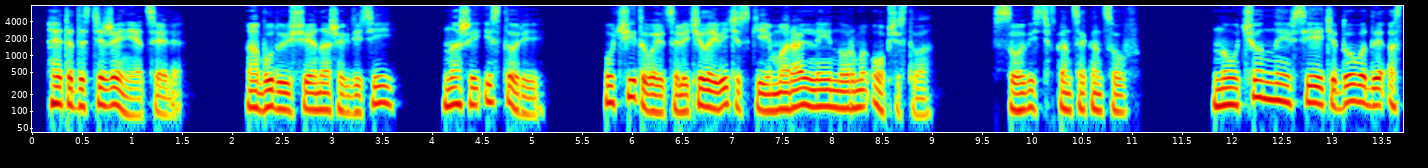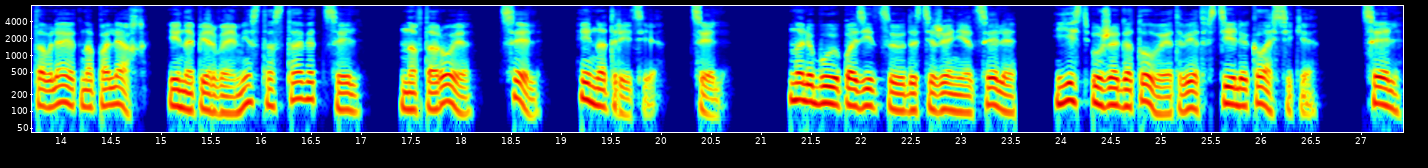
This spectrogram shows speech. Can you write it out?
– это достижение цели. А будущее наших детей нашей истории? Учитываются ли человеческие моральные нормы общества? Совесть, в конце концов. Но ученые все эти доводы оставляют на полях и на первое место ставят цель, на второе – цель и на третье – цель. На любую позицию достижения цели есть уже готовый ответ в стиле классики. Цель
